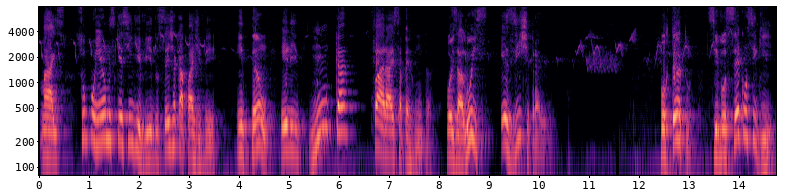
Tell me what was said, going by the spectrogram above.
Mas suponhamos que esse indivíduo seja capaz de ver, então ele nunca fará essa pergunta, pois a luz existe para ele. Portanto, se você conseguir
